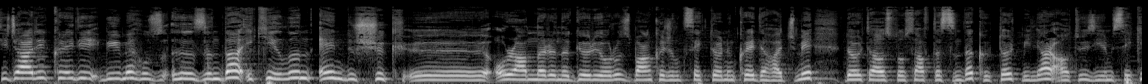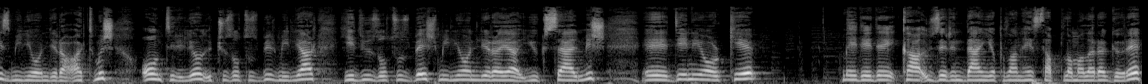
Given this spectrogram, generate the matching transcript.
Ticari kredi büyüme hızında iki yılın en düşük e, oranlarını görüyoruz. Bankacılık sektörünün kredi hacmi 4 Ağustos haftasında 44 milyar 628 milyon lira artmış. 10 trilyon 331 milyar 735 milyon liraya yükselmiş. E, deniyor ki BDDK üzerinden yapılan hesaplamalara göre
